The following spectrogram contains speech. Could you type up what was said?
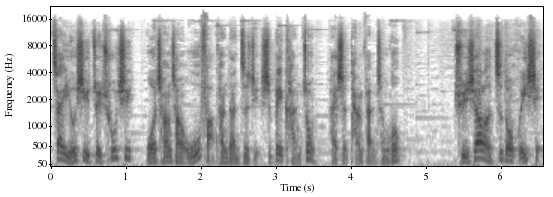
在游戏最初期，我常常无法判断自己是被砍中还是弹反成功。取消了自动回血，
